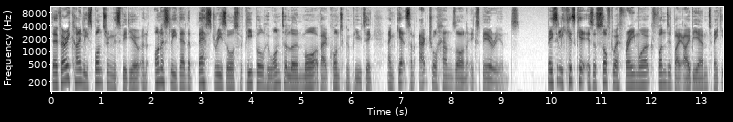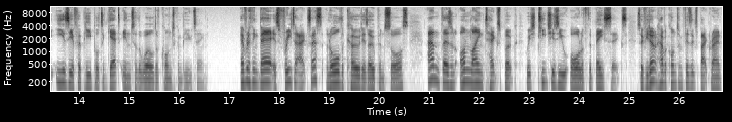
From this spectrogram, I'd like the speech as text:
They're very kindly sponsoring this video, and honestly, they're the best resource for people who want to learn more about quantum computing and get some actual hands on experience. Basically, Qiskit is a software framework funded by IBM to make it easier for people to get into the world of quantum computing. Everything there is free to access and all the code is open source. And there's an online textbook which teaches you all of the basics. So if you don't have a quantum physics background,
